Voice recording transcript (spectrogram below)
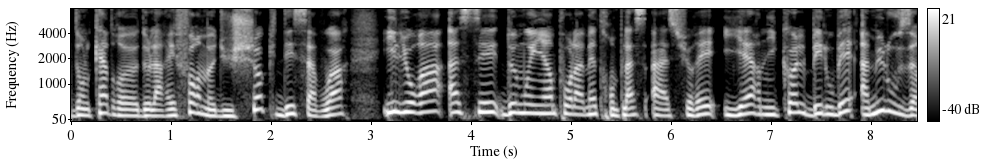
dans le cadre de la réforme du choc des savoirs. Aura assez de moyens pour la mettre en place, a assuré hier Nicole Belloubet à Mulhouse.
